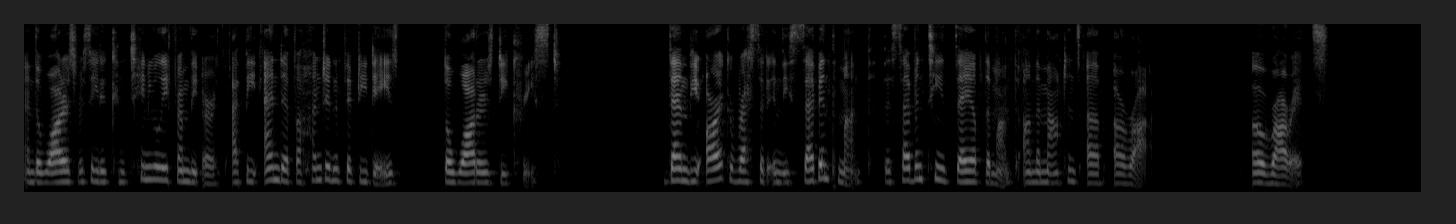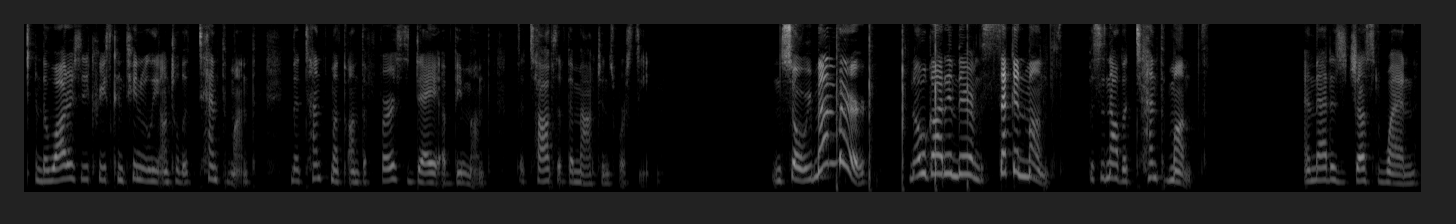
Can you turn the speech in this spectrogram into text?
and the waters receded continually from the earth. At the end of 150 days, the waters decreased. Then the ark rested in the seventh month, the seventeenth day of the month, on the mountains of Ararat. Ararat and the waters decreased continually until the tenth month. In the tenth month, on the first day of the month, the tops of the mountains were seen. And so remember, Noah got in there in the second month. This is now the tenth month. And that is just when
